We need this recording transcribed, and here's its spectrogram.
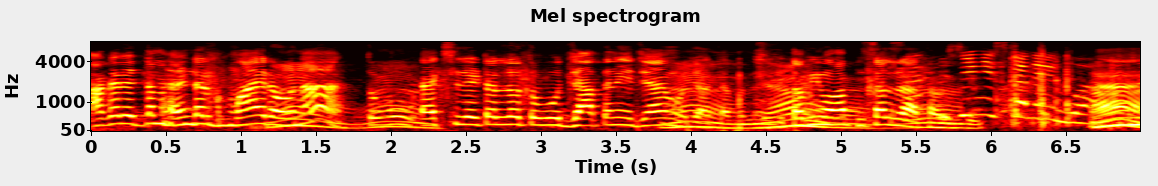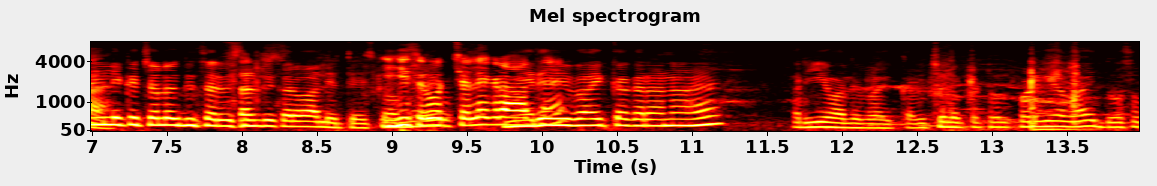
अगर एकदम हैंडल घुमाए रहो ना हाँ, तो वो हाँ। एक्सीलेटर लो तो वो जाता नहीं जैम हो हाँ, जाता है पता नहीं। जैम तभी वहाँ फिसल रहा था इसका नहीं हुआ। हाँ नहीं लेके चलो एक दिन सर्विसिंग भी करवा लेते हैं इसका। इस रोज चले रहा मेरे भी बाइक का कराना है और ये वाले बाइक का भी। चलो पेट्रोल पड़ गया भाई दो सौ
